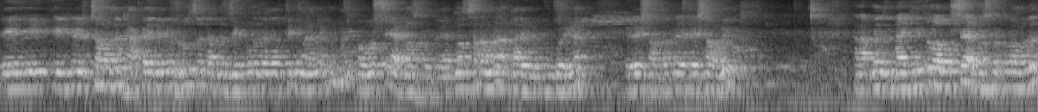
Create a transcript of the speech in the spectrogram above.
এই, এই- এইটা হচ্ছে আমাদের ঢাকায় যে রুলস এটা আপনি যে কোনো জায়গা থেকে না নেবেন অবশ্যই অ্যাডভান্স করতে হবে। অ্যাডভান্স ছাড়া আমরা গাড়ি বুকিং করি না। এটাই সাধারণ, এটাই স্বাভাবিক। আর আপনি বাইক নিয়ে তো অবশ্যই অ্যাডভান্স করতে হবে আমাদের।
